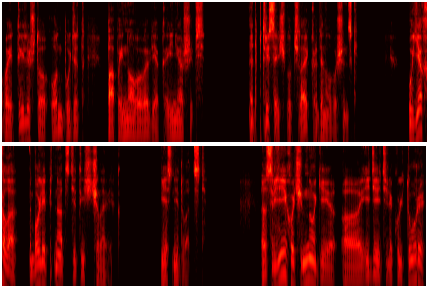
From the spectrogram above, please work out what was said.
Войтыле, что он будет папой нового века, и не ошибся. Это потрясающий был человек, кардинал Вышинский. Уехало более 15 тысяч человек, если не 20. А среди них очень многие, а, и деятели культуры,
